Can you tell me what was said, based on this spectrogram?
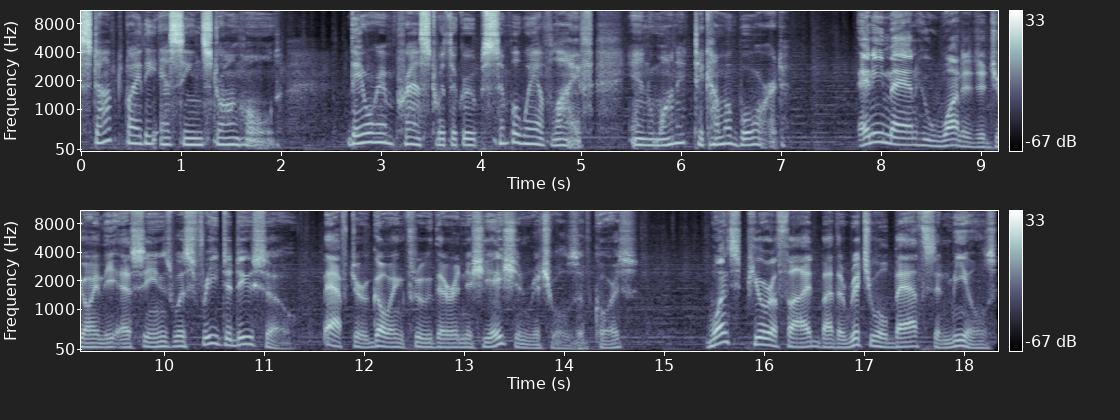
stopped by the Essene stronghold. They were impressed with the group's simple way of life and wanted to come aboard. Any man who wanted to join the Essenes was free to do so, after going through their initiation rituals, of course. Once purified by the ritual baths and meals,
